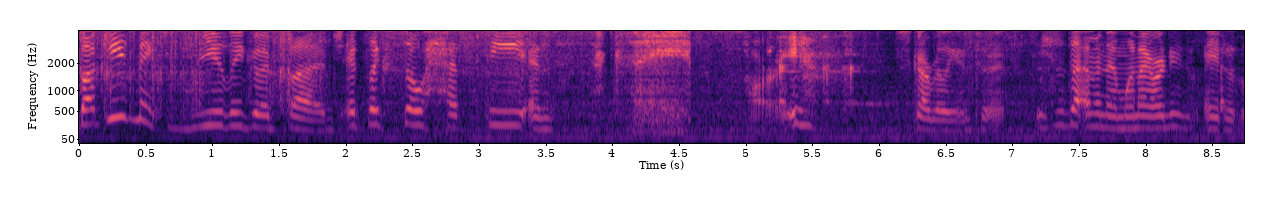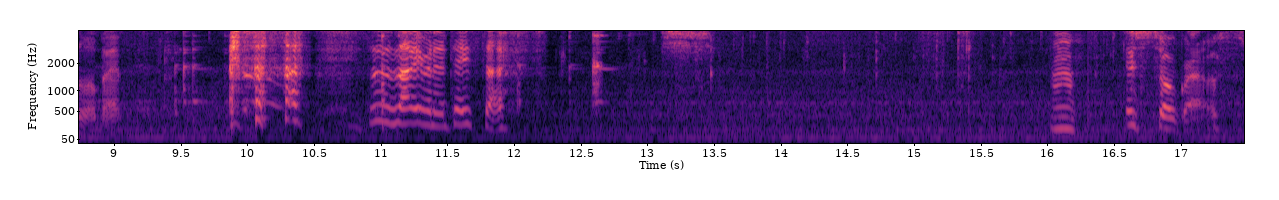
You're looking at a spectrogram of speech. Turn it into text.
Buc-ee's makes really good fudge. It's like so hefty and sexy. Sorry. Just got really into it. This is the M&M one. I already ate it a little bit. this is not even a taste test. It's so gross.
